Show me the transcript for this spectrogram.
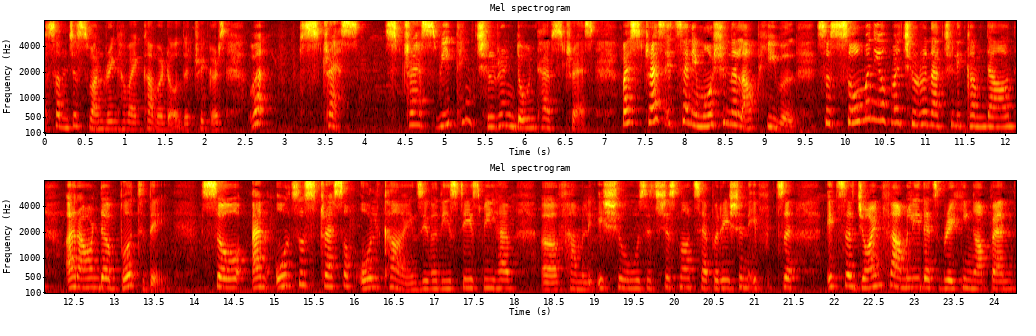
so I'm just wondering how I covered all the triggers. Well, stress stress. We think children don't have stress. By stress it's an emotional upheaval. So so many of my children actually come down around their birthday so and also stress of all kinds you know these days we have uh, family issues it's just not separation if it's a it's a joint family that's breaking up and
